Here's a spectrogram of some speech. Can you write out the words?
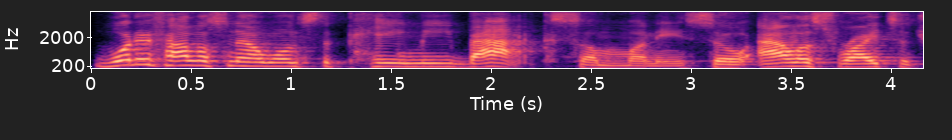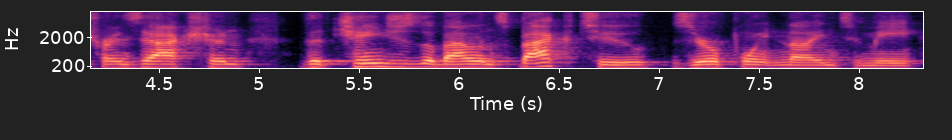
what if Alice now wants to pay me back some money? So Alice writes a transaction that changes the balance back to 0.9 to me,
